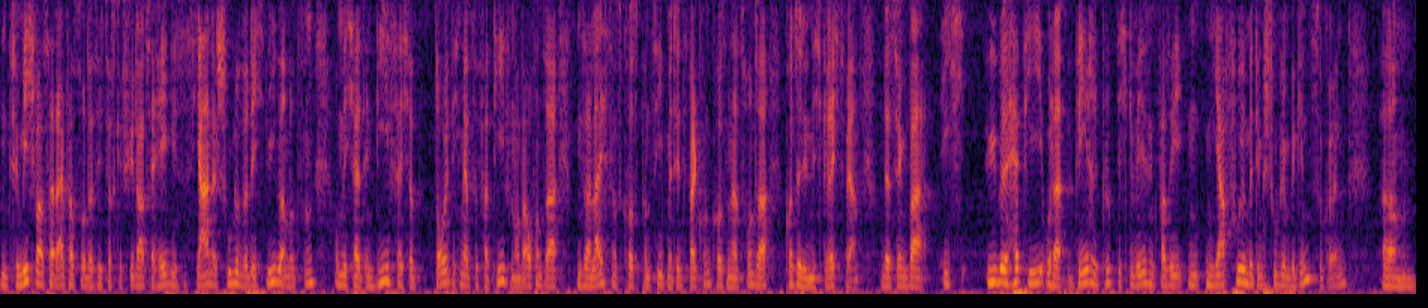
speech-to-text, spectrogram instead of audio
Und für mich war es halt einfach so, dass ich das Gefühl hatte, hey, dieses Jahr in der Schule würde ich lieber nutzen, um mich halt in die Fächer deutlich mehr zu vertiefen. Und auch unser, unser Leistungskursprinzip mit den zwei Grundkursen darunter konnte dem nicht gerecht werden. Und deswegen war ich übel happy oder wäre glücklich gewesen, quasi ein, Jahr früher mit dem Studium beginnen zu können. Ähm,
